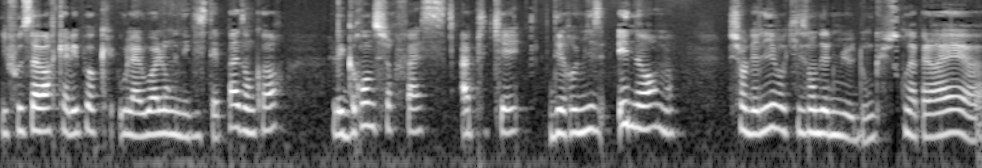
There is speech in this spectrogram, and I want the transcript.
Il faut savoir qu'à l'époque où la loi longue n'existait pas encore, les grandes surfaces appliquaient des remises énormes sur les livres qui se vendaient le mieux. Donc ce qu'on appellerait euh,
